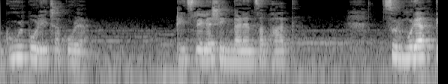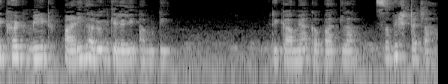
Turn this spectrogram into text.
गुळपोळीच्या पोळ्या ठेचलेल्या शेंगदाण्यांचा भात चुरमुऱ्यात तिखट मीठ पाणी घालून केलेली आमटी रिकाम्या कपातला चविष्ट चहा.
